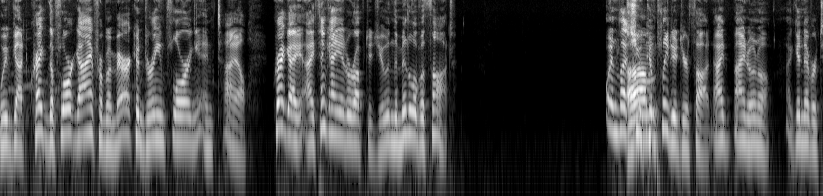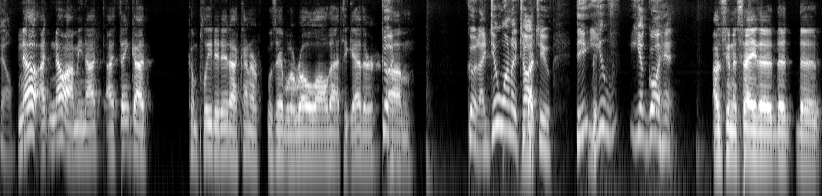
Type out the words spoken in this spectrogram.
We've got Craig, the floor guy from American Dream Flooring and Tile. Craig, I, I think I interrupted you in the middle of a thought. Unless you Um, completed your thought. I, I don't know. I can never tell. No, I, no, I mean I I think I completed it. I kind of was able to roll all that together. Good. Um, Good. I do want to talk to you. The, you you go ahead. I was going to say the the the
